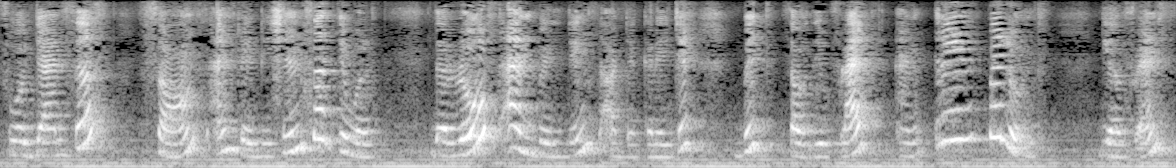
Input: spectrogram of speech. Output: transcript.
folk dances, songs and traditional festivals. The roads and buildings are decorated with Saudi flags and green balloons. Dear friends,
